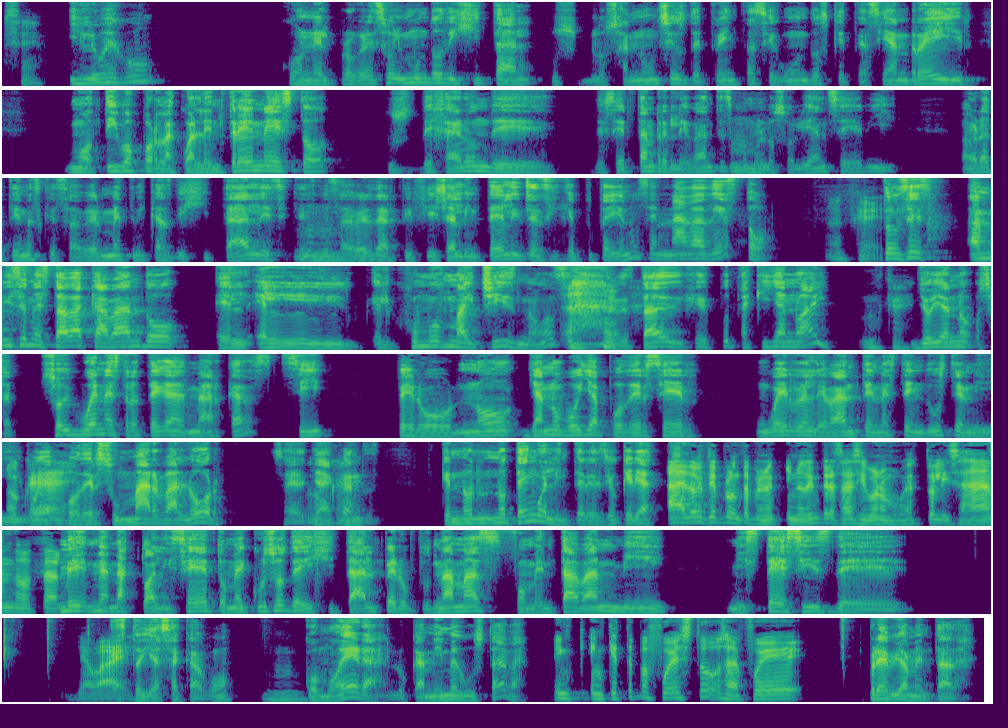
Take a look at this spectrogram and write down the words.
sí. Y luego, con el progreso del mundo digital, pues, los anuncios de 30 segundos que te hacían reír, motivo por la cual entré en esto, pues dejaron de, de ser tan relevantes como Mm. lo solían ser y ahora tienes que saber métricas digitales y tienes que saber de Mm. artificial intelligence y que puta, yo no sé nada de esto. Ok. Entonces, a mí se me estaba acabando el, el, el who my cheese, ¿no? Se me estaba, dije, puta, aquí ya no hay. ok. Yo ya no, o sea, soy buena estratega de marcas, sí, pero no, ya no voy a poder ser un güey relevante en esta industria ni Ok. voy a poder sumar valor. O sea, ya cuando, que no, no tengo el interés. Yo quería, Ah, lo que te pregunta, pero y no te interesaba decir, bueno, me voy actualizando, tal. me, me- me actualicé, tomé cursos de digital, pero pues nada más fomentaban mi, mis tesis de ya va. esto ya se acabó, Mm. como era, lo que a mí me gustaba, ¿En, en qué etapa fue esto? O sea, fue. previo a Mentada,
